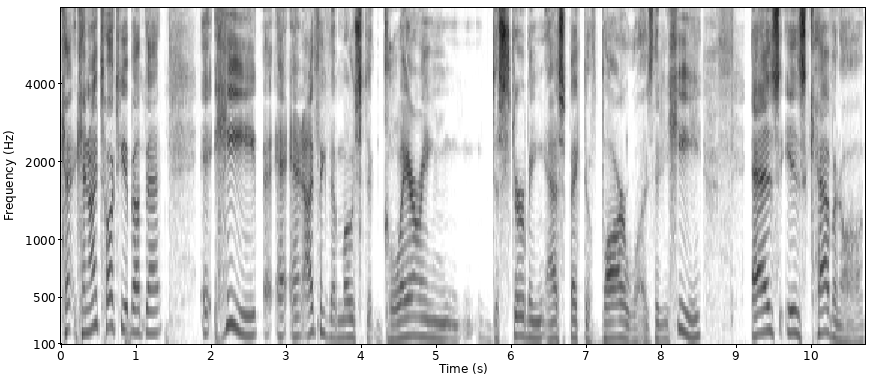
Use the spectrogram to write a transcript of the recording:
Can, can I talk to you about that? He, and I think the most glaring, disturbing aspect of Barr was that he, as is Kavanaugh,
